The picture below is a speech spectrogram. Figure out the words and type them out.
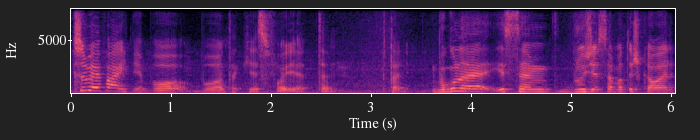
W sumie fajnie, bo, bo takie swoje, ten, pytanie. W ogóle jestem w bluzie Samotyszka R.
